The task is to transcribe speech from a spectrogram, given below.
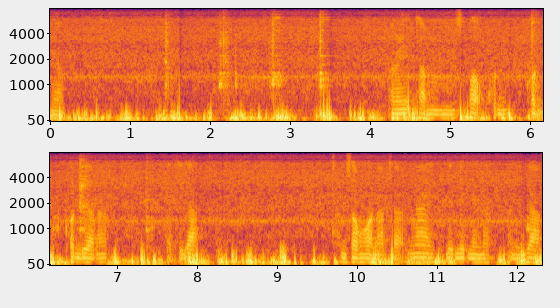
เนี่ยอันนี้ทำเฉพาะคนคนคนเดียวนะครับอาจจะยากทำสองคนอาจจะง่ายนิดนิดนึงนะอันนี้ยาก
